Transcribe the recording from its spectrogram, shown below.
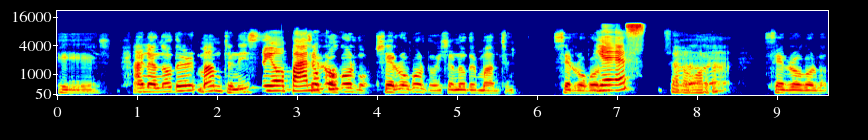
Yes. And another mountain is Río Cerro Gordo. Cerro Gordo is another mountain. Cerro Gordo. Yes. Cerro Gordo. Ah, Cerro Gordo.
